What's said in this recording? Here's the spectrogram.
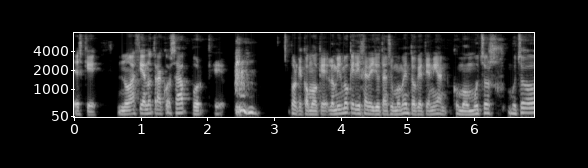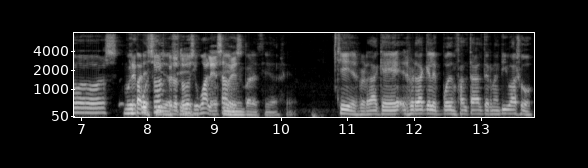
es que no hacían otra cosa porque, porque como que lo mismo que dije de Utah en su momento, que tenían como muchos, muchos Muy recursos, parecidos, pero sí. todos iguales, Sí, ¿sabes? muy parecido, sí. Sí, es verdad que es verdad que le pueden faltar alternativas o,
